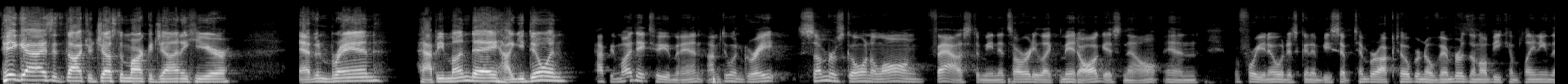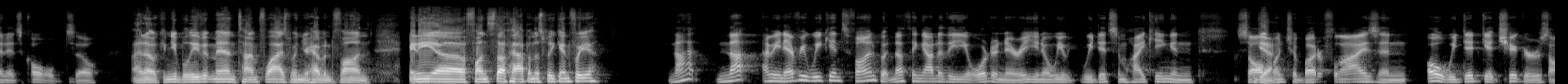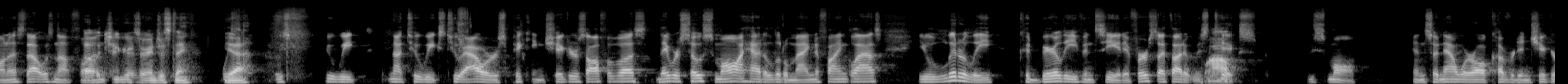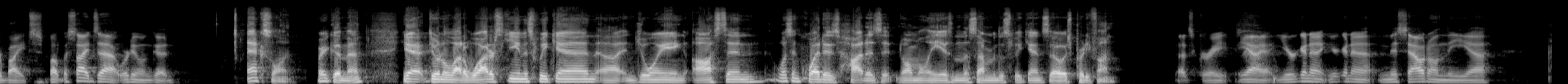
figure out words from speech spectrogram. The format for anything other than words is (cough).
Hey guys, it's Dr. Justin Marchegiani here. Evan Brand, happy Monday. How you doing? Happy Monday to you, man. I'm doing great. Summer's going along fast. I mean, it's already like mid-August now, and before you know it, it's going to be September, October, November. Then I'll be complaining that it's cold. So I know. Can you believe it, man? Time flies when you're having fun. Any uh, fun stuff happen this weekend for you? Not, not. I mean, every weekend's fun, but nothing out of the ordinary. You know, we we did some hiking and saw yeah. a bunch of butterflies, and oh, we did get chiggers on us. That was not oh, fun. Oh, chiggers are interesting. We, yeah, we two weeks, not two weeks, two hours picking chiggers off of us. They were so small. I had a little magnifying glass. You literally could barely even see it. At first, I thought it was wow. ticks, too small, and so now we're all covered in chigger bites. But besides that, we're doing good. Excellent. Very good, man. Yeah, doing a lot of water skiing this weekend. Uh, enjoying Austin. It wasn't quite as hot as it normally is in the summer this weekend, so it was pretty fun. That's great. Yeah, you're gonna you're gonna miss out on the uh,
